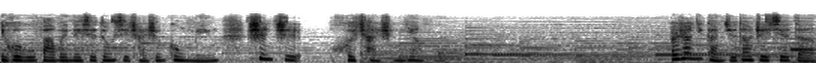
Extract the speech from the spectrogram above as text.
你会无法为那些东西产生共鸣，甚至会产生厌恶。而让你感觉到这些的，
